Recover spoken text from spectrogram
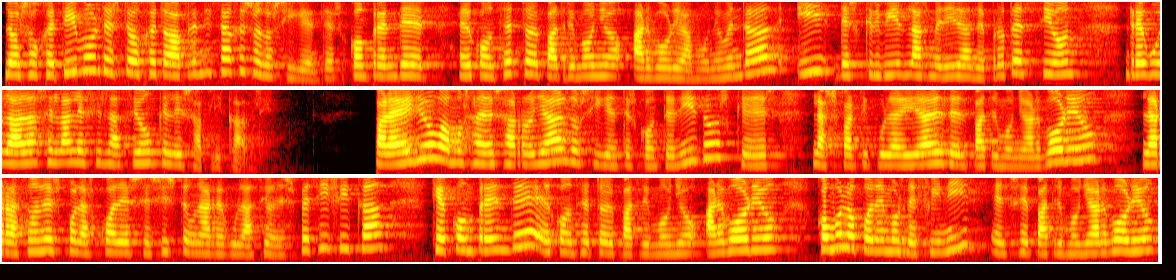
Los objetivos de este objeto de aprendizaje son los siguientes. Comprender el concepto de patrimonio arbóreo monumental y describir las medidas de protección reguladas en la legislación que les es aplicable. Para ello vamos a desarrollar los siguientes contenidos, que es las particularidades del patrimonio arbóreo, las razones por las cuales existe una regulación específica, que comprende el concepto de patrimonio arbóreo, cómo lo podemos definir, ese patrimonio arbóreo,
